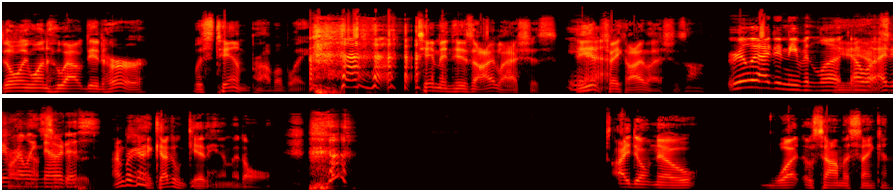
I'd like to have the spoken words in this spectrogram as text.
the only one who outdid her was Tim, probably. Tim and his eyelashes. He had fake eyelashes on. really, I didn't even look. Yeah, oh, I didn't really not so notice. I'm gonna. I don't get him at all. I don't know what Oussama's thinking.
